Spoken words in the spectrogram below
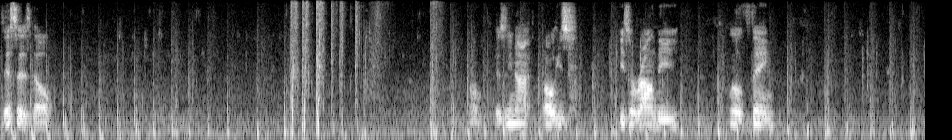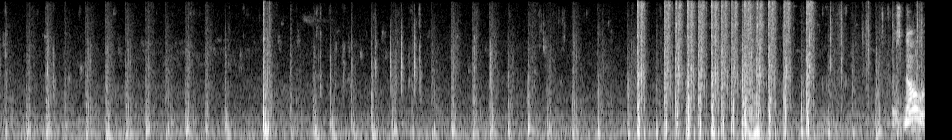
This is though. Oh, is he not? Oh, he's he's around the little thing. No,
